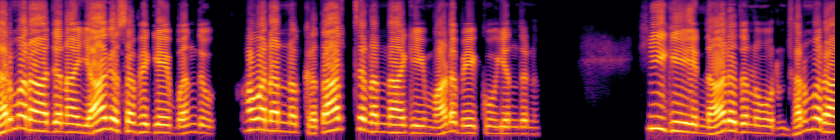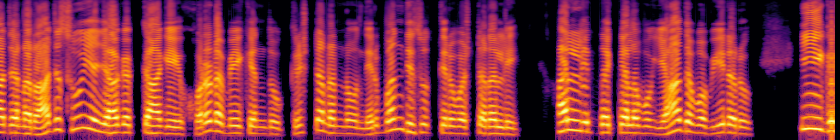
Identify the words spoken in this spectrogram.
ಧರ್ಮರಾಜನ ಯಾಗ ಸಭೆಗೆ ಬಂದು ಅವನನ್ನು ಕೃತಾರ್ಥನನ್ನಾಗಿ ಮಾಡಬೇಕು ಎಂದನು. ಹೀಗೆ ನಾರದನು ಧರ್ಮರಾಜನ ರಾಜಸೂಯ ಯಾಗಕ್ಕಾಗಿ ಹೊರಡಬೇಕೆಂದು ಕೃಷ್ಣನನ್ನು ನಿರ್ಬಂಧಿಸುತ್ತಿರುವಷ್ಟರಲ್ಲಿ ಅಲ್ಲಿದ್ದ ಕೆಲವು ಯಾದವ ವೀರರು ಈಗ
